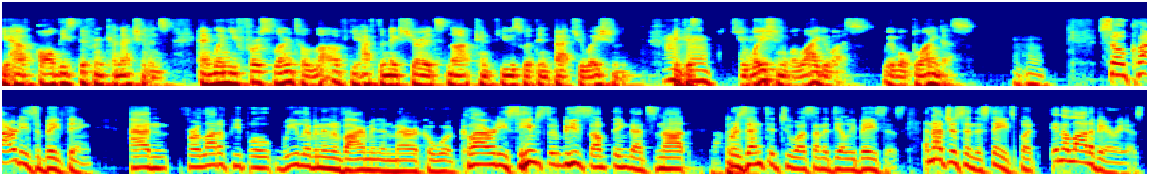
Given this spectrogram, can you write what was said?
You have all these different connections. And when you first learn to love, you have to make sure it's not confused with infatuation mm-hmm. because infatuation will lie to us, it will blind us. Mm-hmm. So, clarity is a big thing. And for a lot of people, we live in an environment in America where clarity seems to be something that's not presented to us on a daily basis. And not just in the States, but in a lot of areas.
